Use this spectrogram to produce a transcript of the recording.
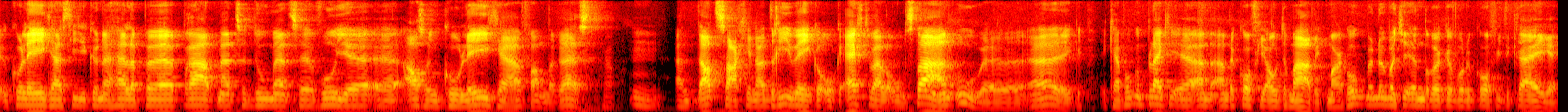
eh, collega's die je kunnen helpen, praat met ze, doe met ze, voel je eh, als een collega van de rest. Mm. En dat zag je na drie weken ook echt wel ontstaan. Oeh, eh, eh, ik, ik heb ook een plekje aan, aan de koffieautomaat. Ik mag ook mijn nummertje indrukken voor de koffie te krijgen.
